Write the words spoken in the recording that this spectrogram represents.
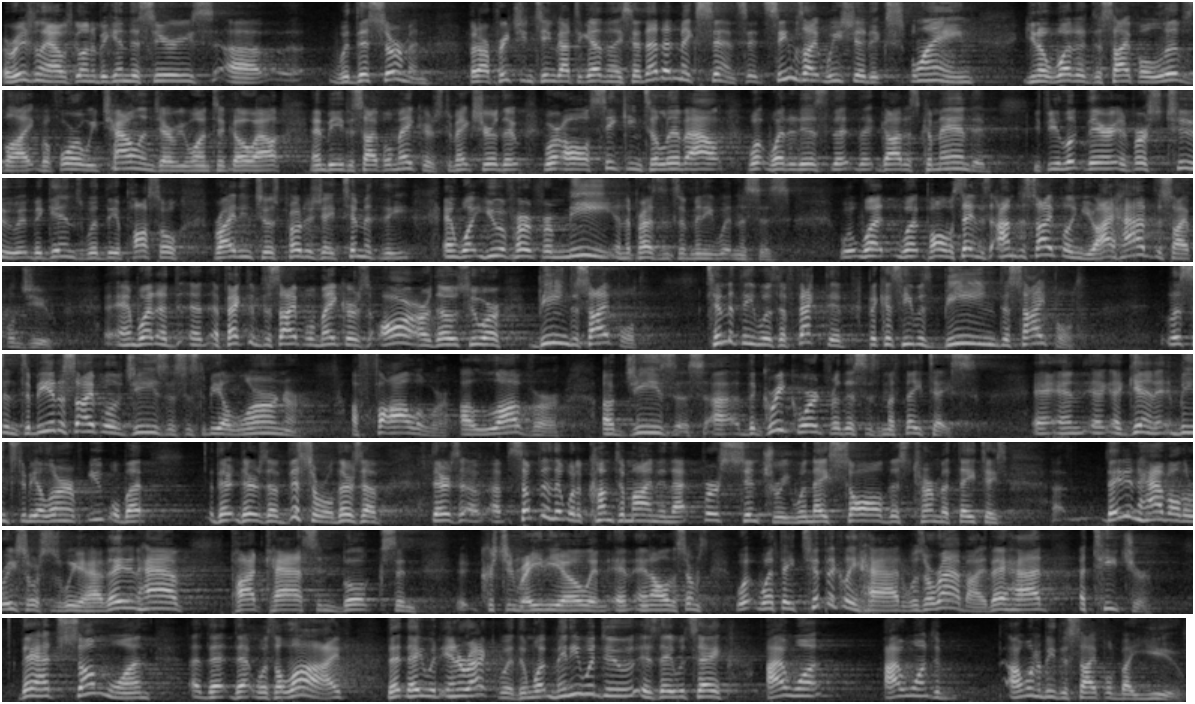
Originally, I was going to begin this series uh, with this sermon, but our preaching team got together and they said, that doesn't make sense. It seems like we should explain you know, what a disciple lives like before we challenge everyone to go out and be disciple makers, to make sure that we're all seeking to live out what, what it is that, that God has commanded. If you look there at verse 2, it begins with the apostle writing to his protege Timothy, and what you have heard from me in the presence of many witnesses. What, what Paul was saying is, I'm discipling you, I have discipled you. And what a, a effective disciple makers are, are those who are being discipled. Timothy was effective because he was being discipled. Listen, to be a disciple of Jesus is to be a learner, a follower, a lover of Jesus. Uh, the Greek word for this is mathetes. And, and, again, it means to be a learner pupil, but there, there's a visceral, there's a there's a, a, something that would have come to mind in that first century when they saw this term mathetes. Uh, they didn't have all the resources we have. They didn't have podcasts and books and Christian radio and, and, and all the sermons. What, what they typically had was a rabbi, they had a teacher, they had someone uh, that, that was alive that they would interact with. And what many would do is they would say, I want, I want, to, I want to be discipled by you.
